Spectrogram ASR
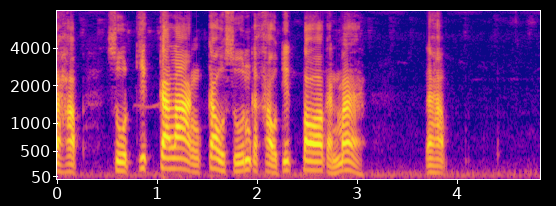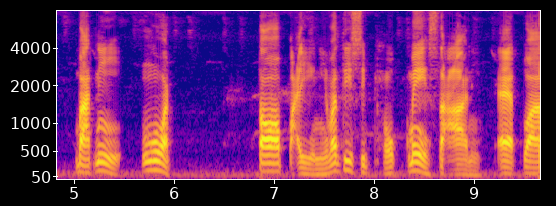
นะครับ สูตรจิกกะล่างเก้าศูนย์กับเข่าติดต่อกันมากนะครับ บาทนี้งวด ต่อไปนี่วันที่สิบหกเมษายนนี่แอดว่า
